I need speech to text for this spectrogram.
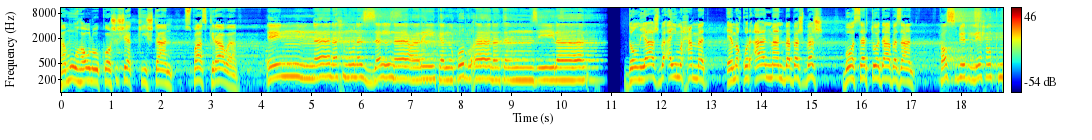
هەموو هەوڵ و کۆششێک کیشتان سوپاس کراوە. إنا نحن نزلنا عليك القرآن تنزيلا. دڵنیاش بە ئەی محەممەد ئێمە قورآنمان بە بەش بەش بۆ سەر تۆدا بەزاند. فاصبر لحكم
